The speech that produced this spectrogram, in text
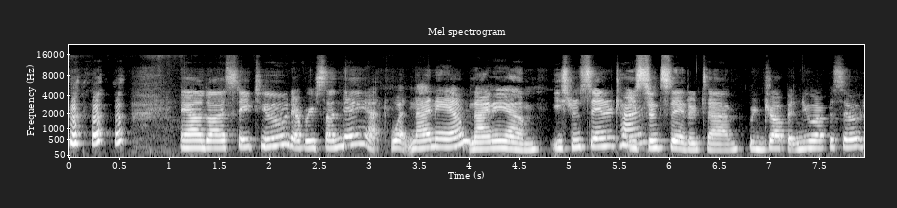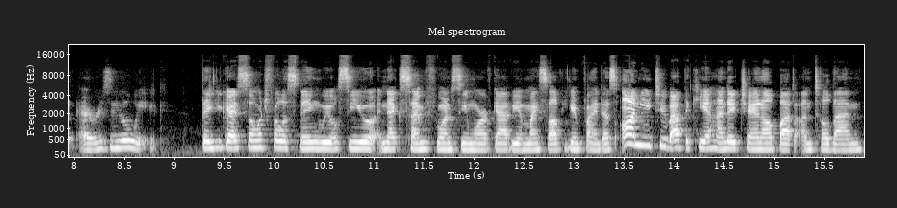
and uh, stay tuned every Sunday at what 9 a.m. 9 a.m. Eastern Standard Time. Eastern Standard Time. We drop a new episode every single week. Thank you guys so much for listening. We will see you next time. If you want to see more of Gabi and myself, you can find us on YouTube at the Kia Hyundai channel. But until then,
